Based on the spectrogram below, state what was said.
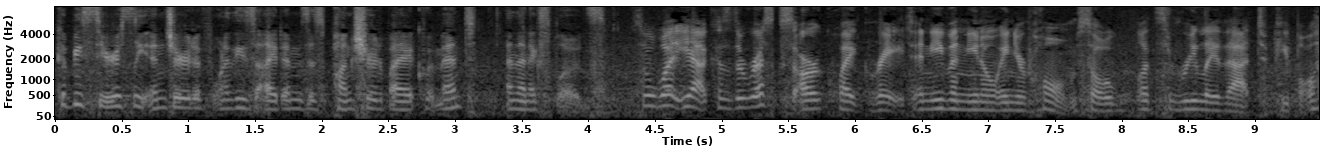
could be seriously injured if one of these items is punctured by equipment and then explodes. So what? Yeah, because the risks are quite great, and even you know in your home. So let's relay that to people.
